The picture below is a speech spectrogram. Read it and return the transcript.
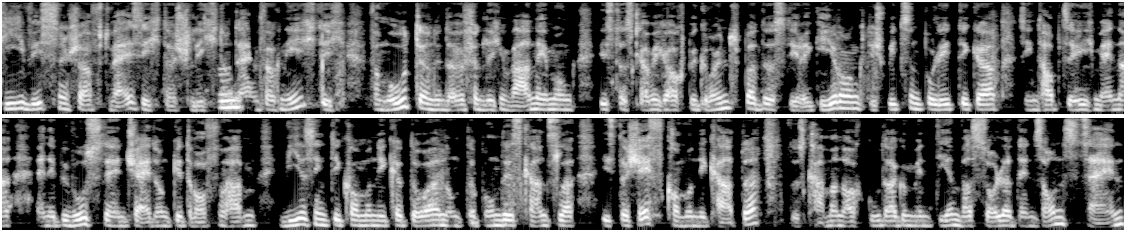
die Wissenschaft weiß ich das schlicht mhm. und einfach nicht. Ich vermute, und in der öffentlichen Wahrnehmung ist das, glaube ich, auch begründbar, dass die Regierung, die Spitzenpolitiker sind hauptsächlich Männer, eine bewusste Entscheidung getroffen haben. Wir sind die Kommunikatoren und der Bundeskanzler ist der Chefkommunikator. Das kann man auch gut argumentieren. Was soll er denn sonst sein?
